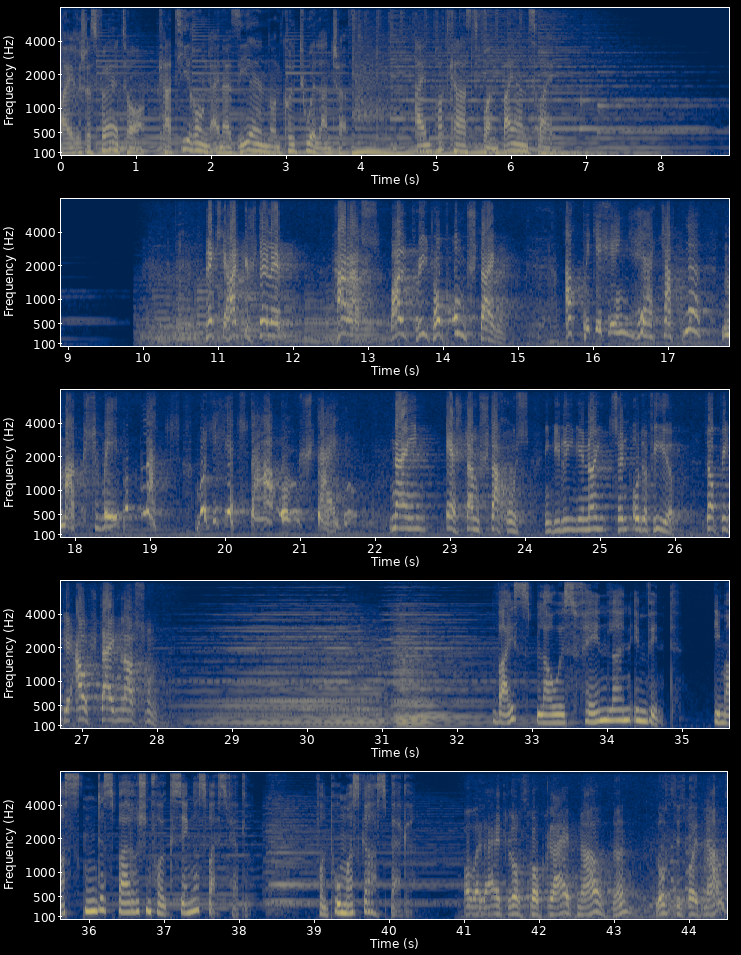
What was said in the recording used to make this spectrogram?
Bayerisches Feuilleton. Kartierung einer Seelen- und Kulturlandschaft. Ein Podcast von Bayern 2. Nächste Haltestelle, Harras Waldfriedhof umsteigen. Ach, bitteschön, Herr Schaffner, Max-Weber-Platz. Muss ich jetzt da umsteigen? Nein, erst am Stachus in die Linie 19 oder 4. So, bitte aussteigen lassen. Weiß-blaues Fähnlein im Wind. Die Masken des bayerischen Volkssängers Weißviertel. Von Thomas Grasberger. Aber Leute, lass doch gleich hinaus, ne? Lass es halt hinaus.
